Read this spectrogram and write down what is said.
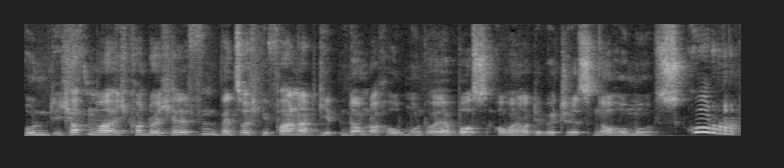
Und ich hoffe mal, ich konnte euch helfen. Wenn es euch gefallen hat, gebt einen Daumen nach oben und euer Boss, mein Gott, Bitches, no homo, squat.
